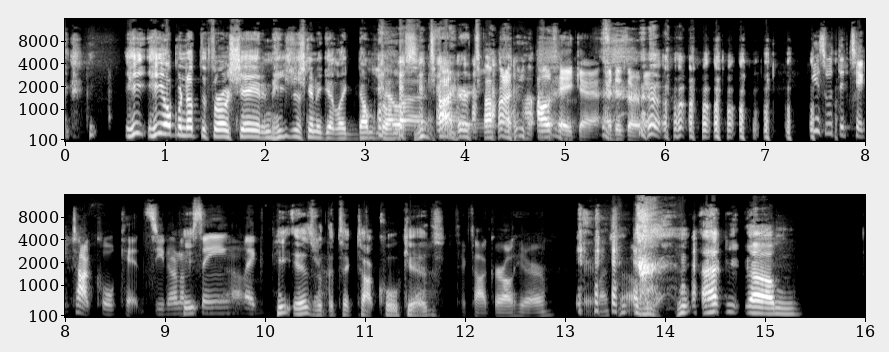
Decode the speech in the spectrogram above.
he he opened up to throw shade, and he's just gonna get like dumped You on this entire time. I'll take it. I deserve it. He's with the TikTok cool kids. You know what He- I'm saying? Like, he is with the TikTok cool kids. TikTok girl here. Very much so. I- um,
